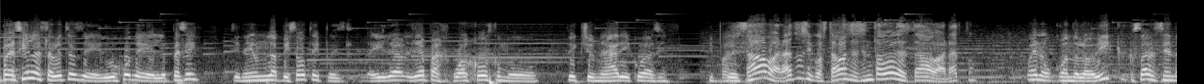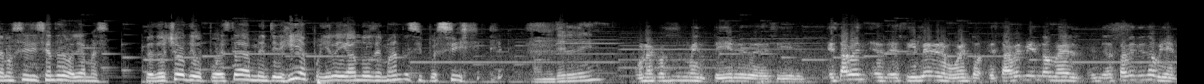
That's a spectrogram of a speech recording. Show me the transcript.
parecían las tabletas de dibujo del PC. Tenían un lapizote y pues ahí era, era para jugar juegos como Pictionary y cosas así. Y Pues pues, estaba barato, si costaba 60 dólares estaba barato. bueno, cuando lo vi, que costaba 60, no sé si antes valía más. Pero de hecho, digo, por esta mentirijilla, pues ya le llegaron dos demandas y pues sí. Ándele. Una cosa es mentir y decir, está ven- es decirle en el momento, está vendiendo mal, está vendiendo bien,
